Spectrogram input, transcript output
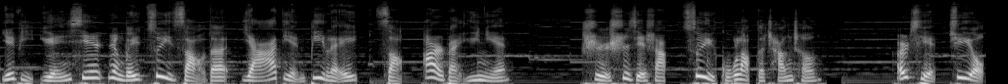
也比原先认为最早的雅典壁垒早二百余年，是世界上最古老的长城，而且具有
